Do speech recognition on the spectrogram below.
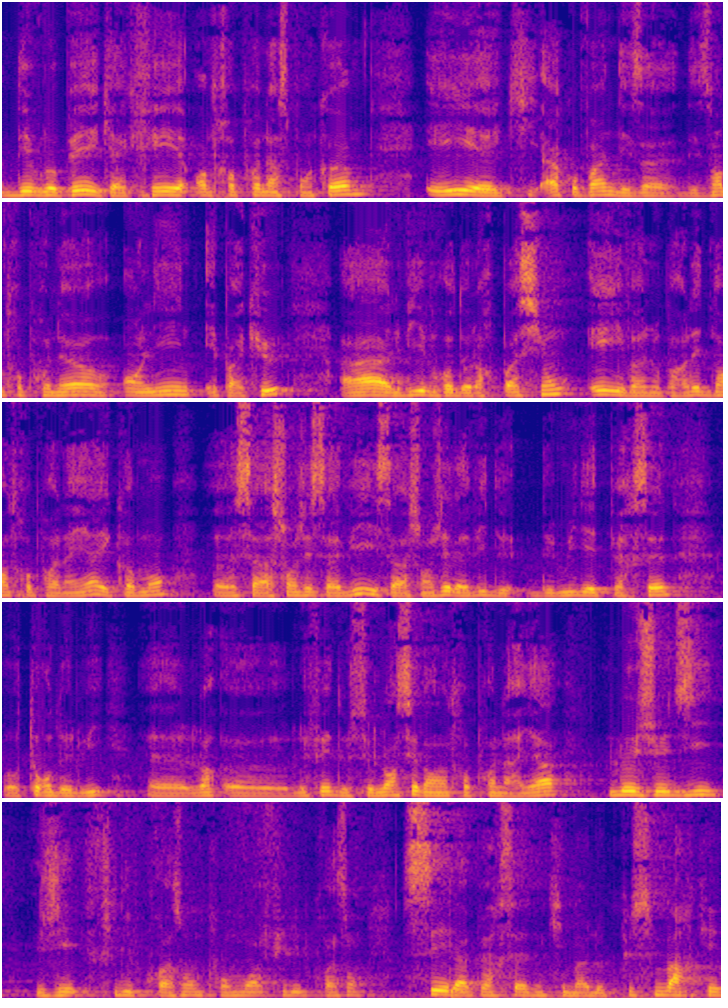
développé et qui a créé entrepreneurs.com et euh, qui accompagne des, euh, des entrepreneurs en ligne et pas que à vivre de leur passion et il va nous parler d'entrepreneuriat et comment ça a changé sa vie et ça a changé la vie de, de milliers de personnes autour de lui, le fait de se lancer dans l'entrepreneuriat. Le jeudi, j'ai Philippe Croison. Pour moi, Philippe Croison, c'est la personne qui m'a le plus marqué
